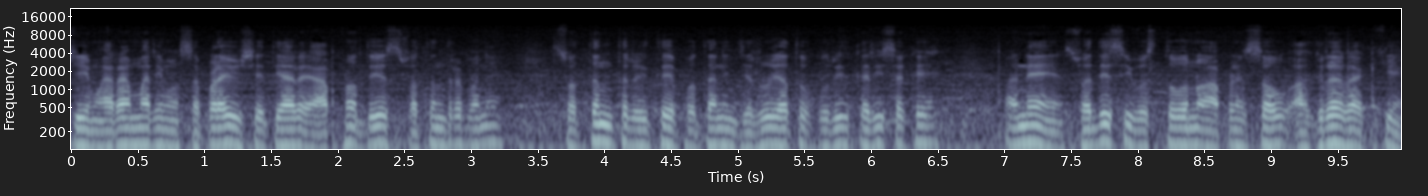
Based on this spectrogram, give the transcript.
જે મારામારીમાં સપડાયું છે ત્યારે આપણો દેશ સ્વતંત્ર બને, સ્વતંત્ર રીતે પોતાની જરૂરિયાતો પૂરી કરી શકે અને સ્વદેશી વસ્તુઓનો આપણે સૌ આગ્રહ રાખીએ.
